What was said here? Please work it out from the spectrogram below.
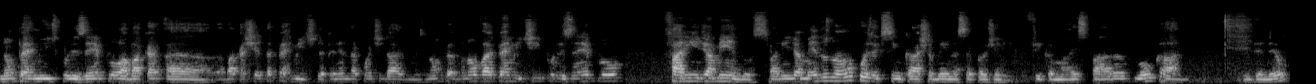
não permite, por exemplo, abaca, abacaxi até permite, dependendo da quantidade, mas não, não vai permitir, por exemplo, farinha de amêndoas. Farinha de amêndoas não é uma coisa que se encaixa bem na cetogênica, fica mais para low carb, entendeu?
